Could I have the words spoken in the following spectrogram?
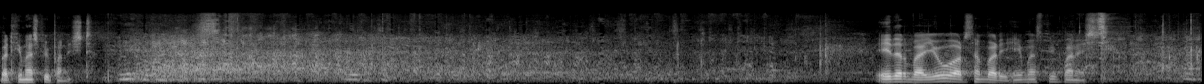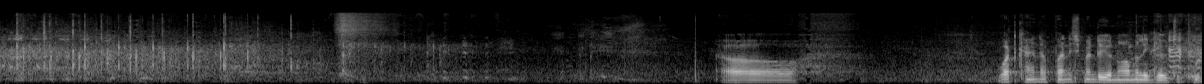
but he must be punished. Either by you or somebody, he must be punished. Oh, what kind of punishment do you normally give to people?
